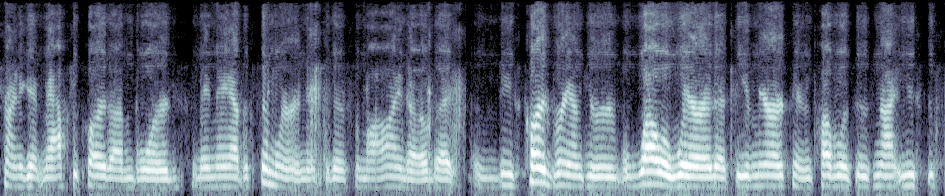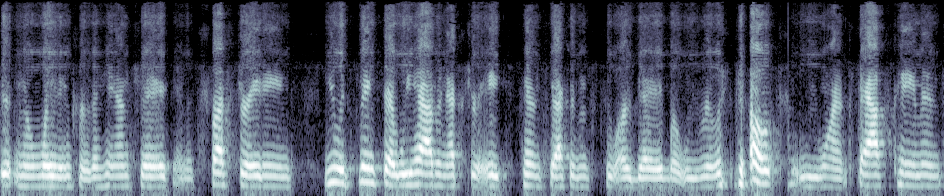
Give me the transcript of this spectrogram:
trying to get MasterCard on board. They may have a similar initiative from all I know, but these card brands are well aware that the American public is not used to sitting and waiting for the handshake and it's frustrating you would think that we have an extra 8 to 10 seconds to our day, but we really don't. We want fast payments,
